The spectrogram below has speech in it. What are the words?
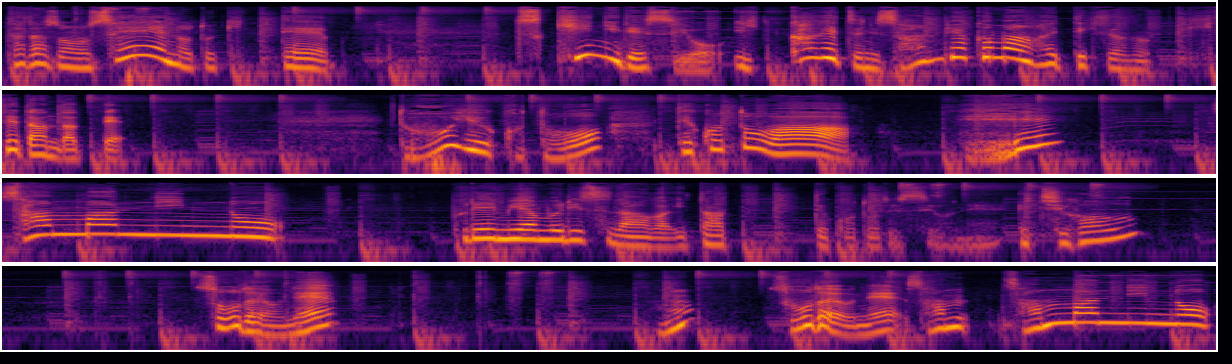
ただその1,000円の時って月にですよ1ヶ月に300万入ってきてきてたんだって。どういうこと？ってことはえー、3万人のプレミアムリスナーがいたってことですよね。え違う？そうだよね。ん？そうだよね。3, 3万人の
